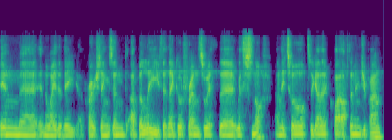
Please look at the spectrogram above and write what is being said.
in uh, in the way that they approach things, and I believe that they're good friends with uh, with Snuff, and they tour together quite often in Japan.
